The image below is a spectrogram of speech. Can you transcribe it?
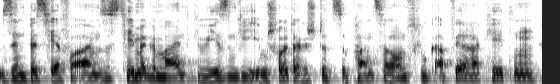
sind bisher vor allem Systeme gemeint gewesen, wie eben schultergestützte Panzer und Flugabwehrraketen,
